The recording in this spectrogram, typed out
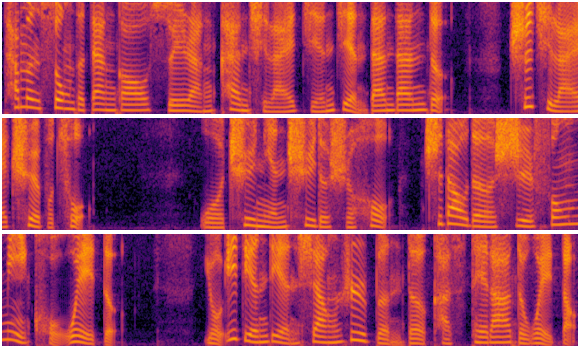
他们送的蛋糕虽然看起来简简单单的，吃起来却不错。我去年去的时候吃到的是蜂蜜口味的，有一点点像日本的卡斯特拉的味道。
